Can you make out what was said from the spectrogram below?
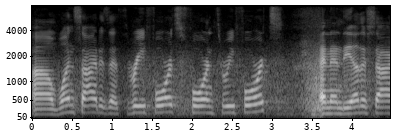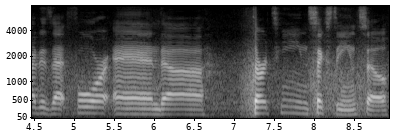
uh, one side is at 3 fourths, 4 and 3 fourths, and then the other side is at 4 and uh, 13 16. So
